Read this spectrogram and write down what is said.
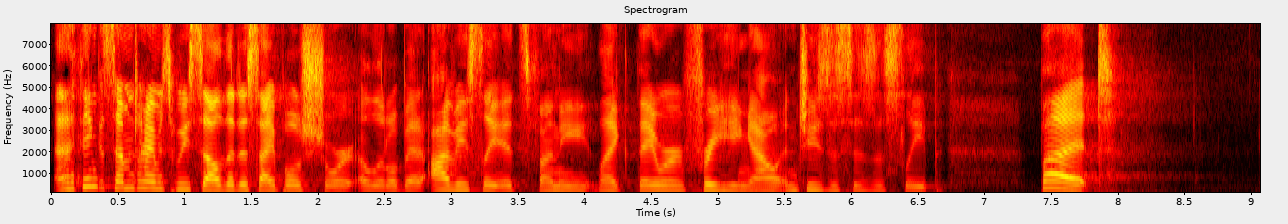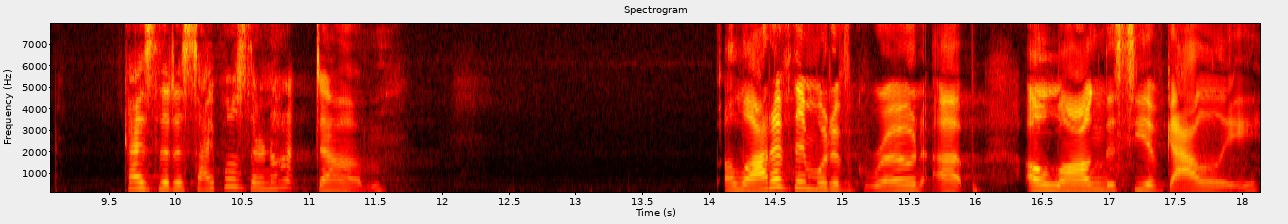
And I think sometimes we sell the disciples short a little bit. Obviously, it's funny, like they were freaking out and Jesus is asleep. But, guys, the disciples, they're not dumb. A lot of them would have grown up along the Sea of Galilee.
